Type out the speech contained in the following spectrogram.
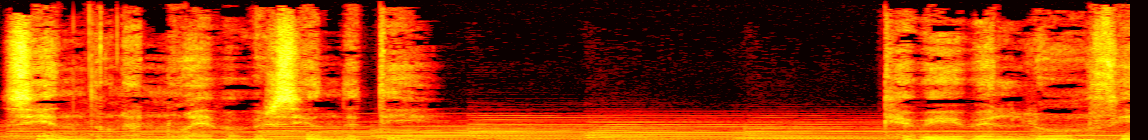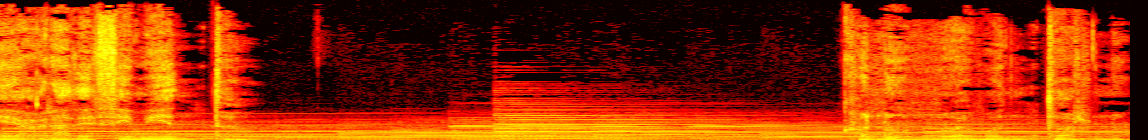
siendo una nueva versión de ti que vive en luz y agradecimiento con un nuevo entorno,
